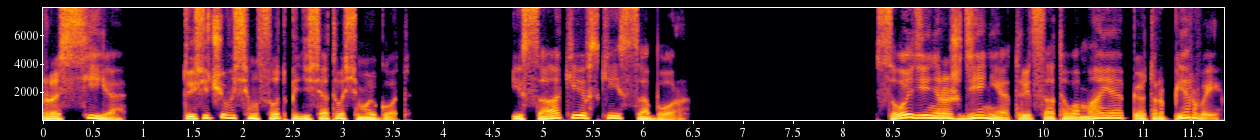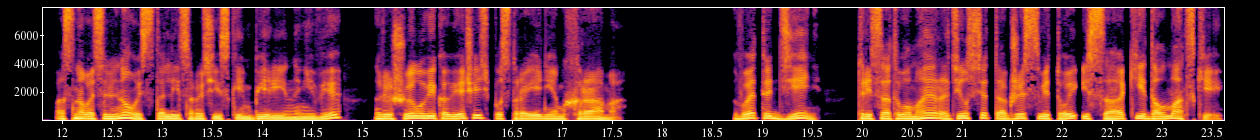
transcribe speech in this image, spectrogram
Россия, 1858 год. Исаакиевский собор. Свой день рождения, 30 мая, Петр I, основатель новой столицы Российской империи на Неве, решил увековечить построением храма. В этот день, 30 мая, родился также святой Исаакий Далмацкий.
